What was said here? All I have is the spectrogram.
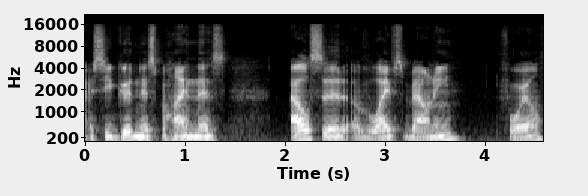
I see goodness behind this. Alseid of Life's Bounty. Foil.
